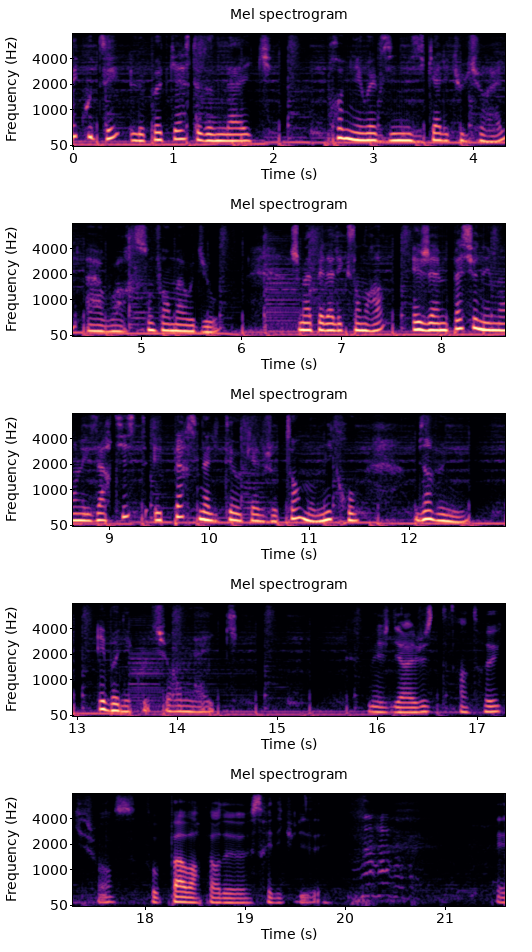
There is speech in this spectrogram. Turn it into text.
écoutez le podcast d'Unlike, premier webzine musical et culturel à avoir son format audio. Je m'appelle Alexandra et j'aime passionnément les artistes et personnalités auxquelles je tends mon micro. Bienvenue et bonne écoute sur Unlike. Mais je dirais juste un truc, je pense. Faut pas avoir peur de se ridiculiser. Et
